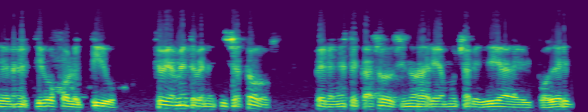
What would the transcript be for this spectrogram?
el objetivo colectivo, que obviamente beneficia a todos, pero en este caso sí nos daría mucha alegría el poder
